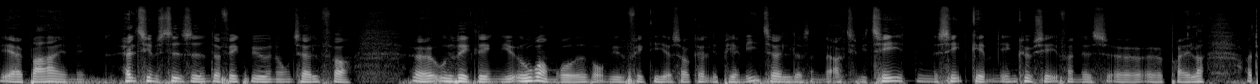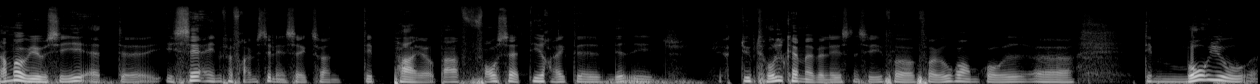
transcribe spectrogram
ja, bare en, en halv times tid siden, der fik vi jo nogle tal for øh, udviklingen i euroområdet, hvor vi fik de her såkaldte PMI-tal, der sådan aktiviteten set gennem indkøbschefernes øh, øh, briller. Og der må vi jo sige, at øh, især inden for fremstillingssektoren, det peger jo bare fortsat direkte ned i et dybt hul, kan man vel næsten sige, for, for euroområdet. Øh, det må jo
